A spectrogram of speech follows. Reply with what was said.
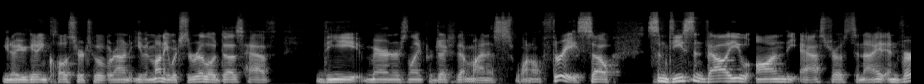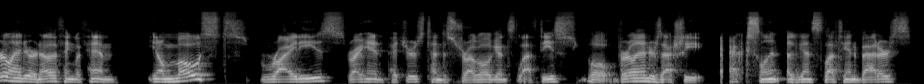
you know you're getting closer to around even money, which Zerillo does have the Mariners only projected at minus 103. So some decent value on the Astros tonight. And Verlander, another thing with him, you know, most righties, right-handed pitchers tend to struggle against lefties. Well, Verlander is actually excellent against left-handed batters.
